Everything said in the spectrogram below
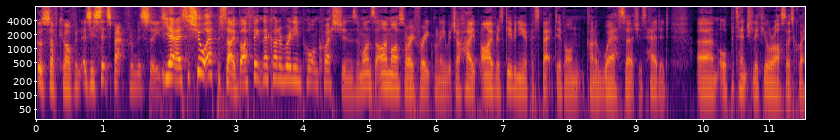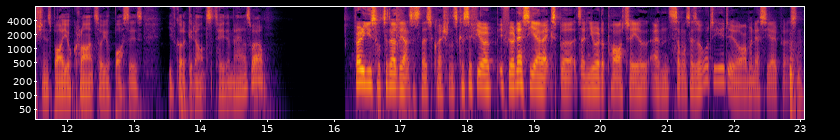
Good stuff, Kelvin. As he sits back from his seat. Yeah, it's a short episode, but I think they're kind of really important questions and ones that I'm asked very frequently, which I hope either has given you a perspective on kind of where search is headed, um, or potentially if you're asked those questions by your clients or your bosses, you've got a good answer to them now as well. Very useful to know the answers to those questions because if you're a, if you're an SEO expert and you're at a party and someone says, "Oh, what do you do?" Oh, I'm an SEO person.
